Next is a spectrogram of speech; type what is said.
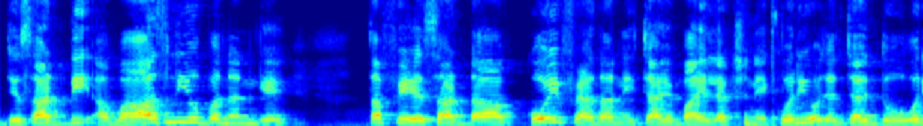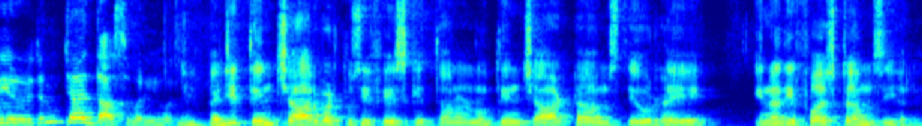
ਜੇ ਸਾਡੀ ਆਵਾਜ਼ ਨਹੀਂ ਉਹ ਬਣਨਗੇ ਤਾਂ ਫਿਰ ਸਾਡਾ ਕੋਈ ਫਾਇਦਾ ਨਹੀਂ ਚਾਹੇ ਬਾਈ ਇਲੈਕਸ਼ਨ ਇੱਕ ਵਾਰੀ ਹੋ ਜਾਣ ਚਾਹੇ ਦੋ ਵਾਰੀ ਹੋ ਜਾਣ ਚਾਹੇ 10 ਵਾਰੀ ਹੋ ਜਾਣ। ਜੀ ਭੈਣ ਜੀ ਤਿੰਨ ਚਾਰ ਵਾਰ ਤੁਸੀਂ ਫੇਸ ਕੀਤਾ ਉਹਨਾਂ ਨੂੰ ਤਿੰਨ ਚਾਰ ਟਰਮਸ ਤੇ ਉਹ ਰਹੇ। ਇਹਨਾਂ ਦੀ ਫਰਸਟ ਟਰਮ ਸੀ ਹਲੇ।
